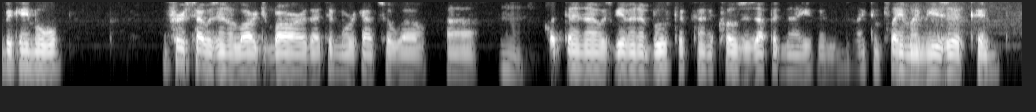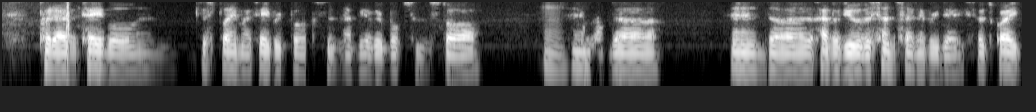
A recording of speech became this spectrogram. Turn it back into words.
became a. First, I was in a large bar that didn't work out so well. Uh, Hmm. But then I was given a booth that kind of closes up at night, and I can play my music and put out a table and display my favorite books and have the other books in the stall Hmm. and uh, and uh, have a view of the sunset every day. So it's quite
